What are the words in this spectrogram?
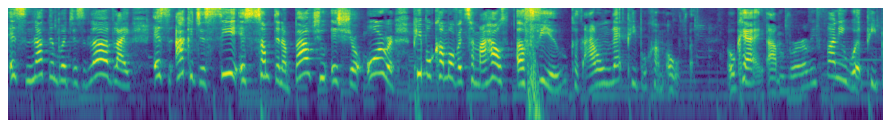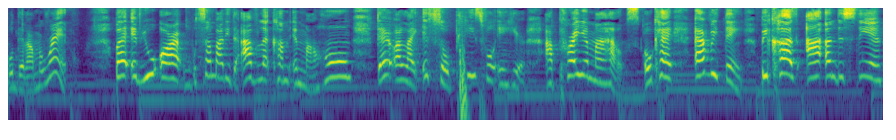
it's nothing but just love. Like it's I could just see it. It's something about you. It's your aura." People come over to my house, a few, cuz I don't let people come over. Okay? I'm really funny with people that I'm around. But if you are somebody that I've let come in my home, they are like, it's so peaceful in here. I pray in my house, okay? Everything. Because I understand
